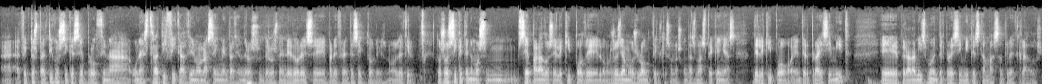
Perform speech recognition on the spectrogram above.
a efectos prácticos sí que se produce una, una estratificación o una segmentación de los, de los vendedores eh, para diferentes sectores. ¿no? Es decir, nosotros sí que tenemos mm, separados el equipo de lo que nosotros llamamos Longtail, que son las cuentas más pequeñas del equipo Enterprise y Mid, eh, pero ahora mismo Enterprise y Mid están bastante mezclados.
